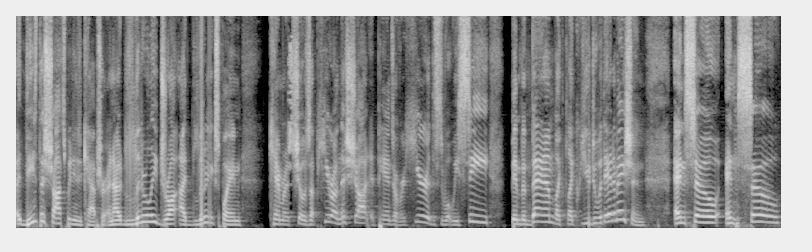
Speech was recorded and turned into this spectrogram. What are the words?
these the shots we need to capture, and I'd literally draw. I'd literally explain. Camera shows up here on this shot. It pans over here. This is what we see. Bim, bim, bam, like like you do with animation. And so and so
